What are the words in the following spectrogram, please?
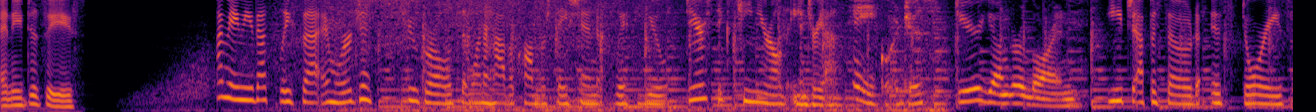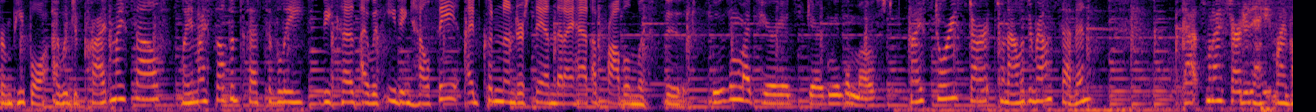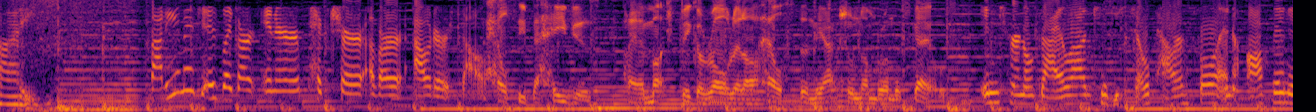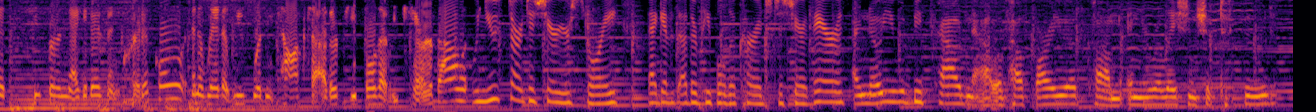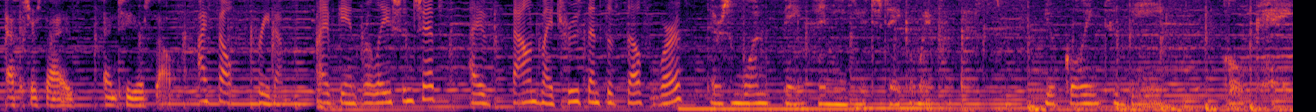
any disease. I'm Amy, that's Lisa, and we're just two girls that want to have a conversation with you. Dear 16 year old Andrea. Hey, gorgeous. Dear younger Lauren. Each episode is stories from people. I would deprive myself, weigh myself obsessively. Because I was eating healthy, I couldn't understand that I had a problem with food. Losing my period scared me the most. My story starts when I was around seven. That's when I started to hate my body. Body image is like our inner picture of our outer self. Healthy behaviors play a much bigger role in our health than the actual number on the scales. Internal dialogue can be so powerful, and often it's super negative and critical in a way that we wouldn't talk to other people that we care about. When you start to share your story, that gives other people the courage to share theirs. I know you would be proud now of how far you have come in your relationship to food, exercise, and to yourself. I felt freedom. I've gained relationships. I've found my true sense of self worth. There's one thing I need you to take away from this you're going to be okay.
